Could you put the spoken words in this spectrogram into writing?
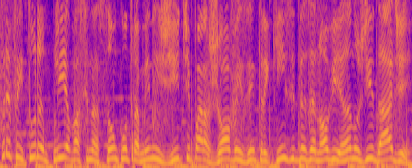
Prefeitura amplia vacinação contra meningite para jovens entre 15 e 19 anos de idade.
